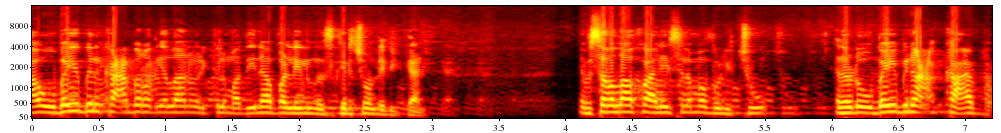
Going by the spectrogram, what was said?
ആ ഉബൈബിൻ ഖാബർ റളിയല്ലാഹു ഒരിക്കൽ മദീന പള്ളിയിൽ നിസ്കരിച്ചുകൊണ്ടിരിക്കാൻ. നബി സല്ലല്ലാഹു അലൈഹി സ്വലമ വിളിച്ചു. എന്നിട്ട് ഉബൈബിൻ ഖാബ്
